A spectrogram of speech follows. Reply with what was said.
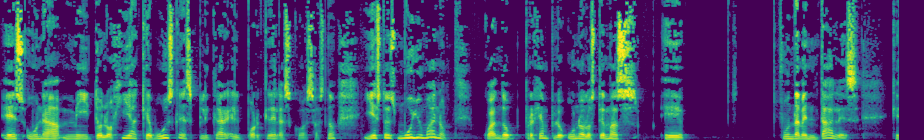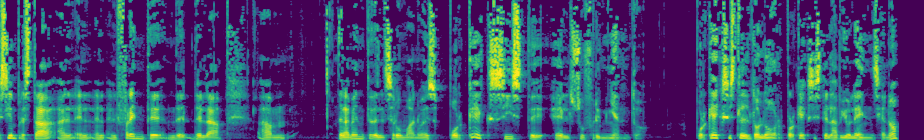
es una mitología que busca explicar el porqué de las cosas, ¿no? Y esto es muy humano. Cuando, por ejemplo, uno de los temas eh, fundamentales que siempre está en el frente de, la, de la mente del ser humano es ¿por qué existe el sufrimiento? ¿Por qué existe el dolor? ¿Por qué existe la violencia? ¿no?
